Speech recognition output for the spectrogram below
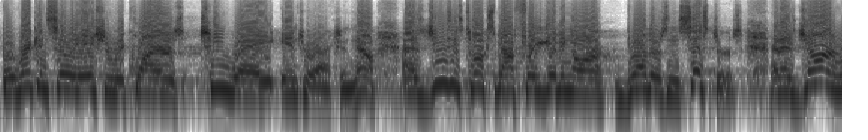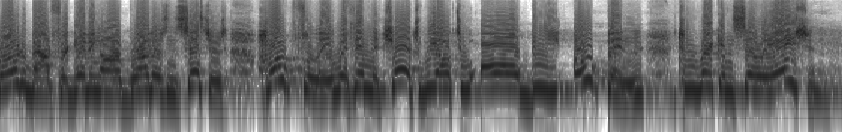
But reconciliation requires two way interaction. Now, as Jesus talks about forgiving our brothers and sisters, and as John wrote about forgiving our brothers and sisters, hopefully within the church we ought to all be open to reconciliation.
